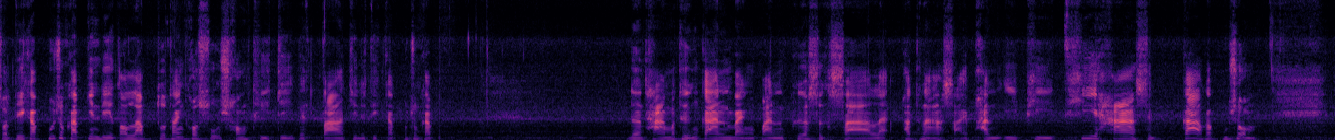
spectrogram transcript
สวัสดีครับคุณผู้ชมครับ ยินดีต้อนรับทุกท่านเข้าสู่ช่อง TG b e t a Genetic ครับคุณผู้ชมครับ เดินทางมาถึงการแบ่งปันเพื่อศึกษาและพัฒนาสายพันธุ์ EP ที่ 59 ครับคุณผู้ชม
